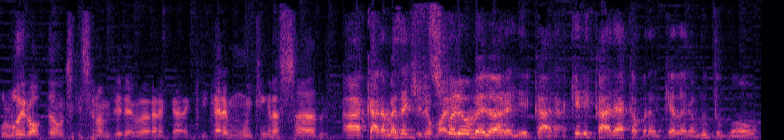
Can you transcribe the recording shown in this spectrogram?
O loiro altão, esqueci o nome dele agora, cara. Aquele cara é muito engraçado. Ah, cara, mas é é difícil o escolher o melhor ali, cara. Aquele careca branquelo era muito bom.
